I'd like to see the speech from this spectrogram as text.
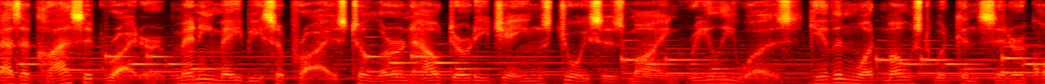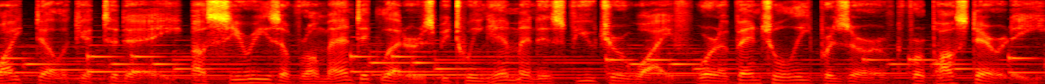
As a classic writer, many may be surprised to learn how dirty James Joyce's mind really was, given what most would consider quite delicate today. A series of romantic letters between him and his future wife were eventually preserved for posterity.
